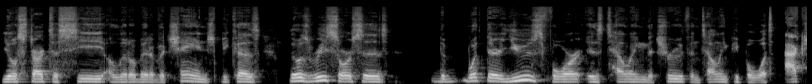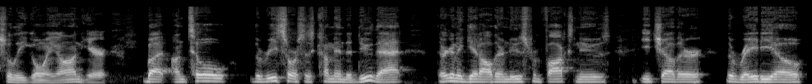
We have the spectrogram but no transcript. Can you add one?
you'll start to see a little bit of a change because those resources the what they're used for is telling the truth and telling people what's actually going on here. But until the resources come in to do that, they're going to get all their news from Fox News, each other, the radio,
